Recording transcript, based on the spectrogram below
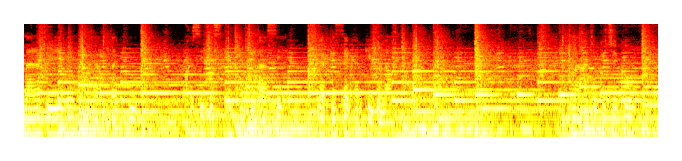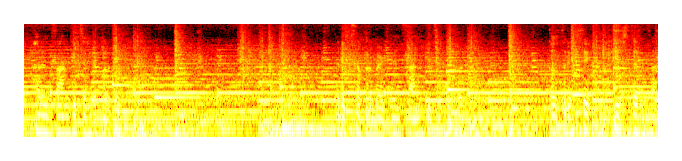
मैंने तो ये भी नहीं जानता कि खुशी किसके घर की दासी है या किसके घर की गुलाम मैंने तो खुशी को हर इंसान के चेहरे पर देखा है। रिक्शा पर बैठे इंसान के चेहरे पर। तो उस रिक्शे को खींचते इंसान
